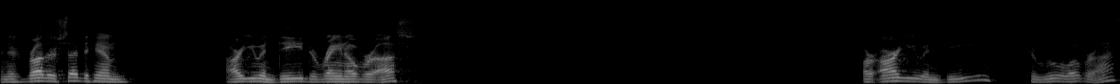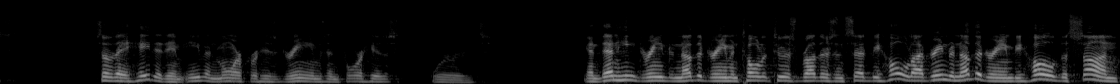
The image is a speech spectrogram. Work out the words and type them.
And his brothers said to him, are you indeed to reign over us? Or are you indeed to rule over us? So they hated him even more for his dreams and for his words. And then he dreamed another dream and told it to his brothers and said, Behold, I've dreamed another dream. Behold, the sun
